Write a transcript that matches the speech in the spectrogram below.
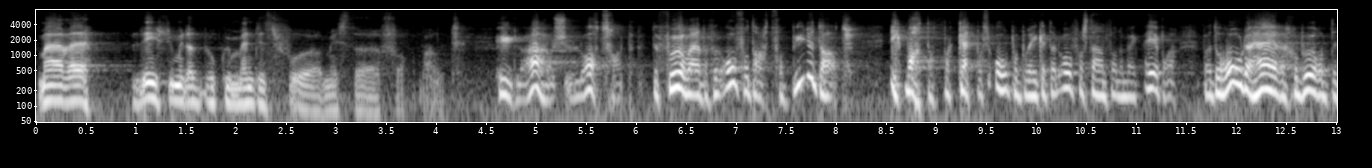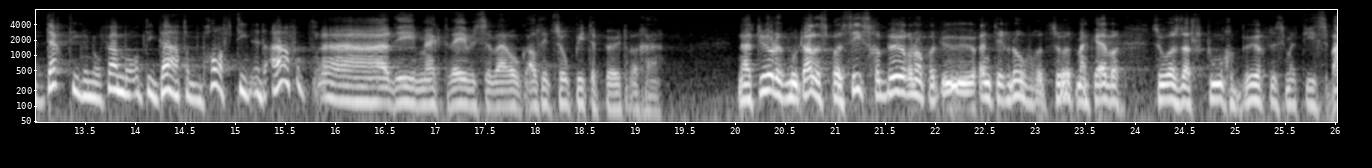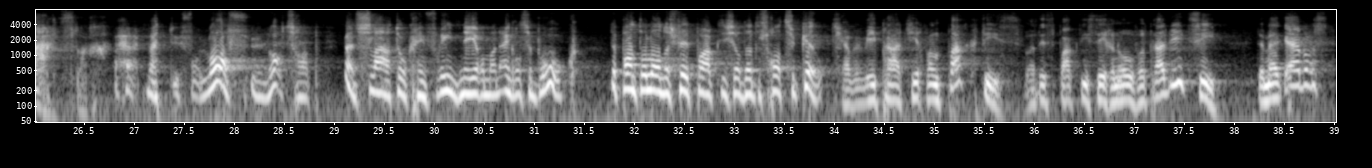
Maar uh, leest u me dat document eens voor, Mr. Fogbout. Helaas, uw lordschap. De voorwaarden van overdracht verbieden dat. Ik mag dat pakket pas openbreken ten overstaan van de MacEbra. Maar de rode heren gebeuren op de 13e november op die datum om half tien in de avond. Ah, die McTravissen waren ook altijd zo pieterpeuterig aan. Natuurlijk moet alles precies gebeuren op het uur en tegenover het soort MacEver, zoals dat toen gebeurd is met die zwaardslag. Uh, met uw verlof, uw lordschap. Men slaat ook geen vriend neer om een Engelse broek. De pantalon is veel praktischer dan de Schotse kilt. Ja, maar wie praat hier van praktisch? Wat is praktisch tegenover traditie? De MacEvers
